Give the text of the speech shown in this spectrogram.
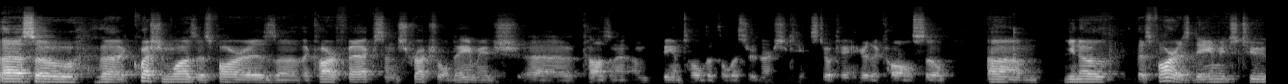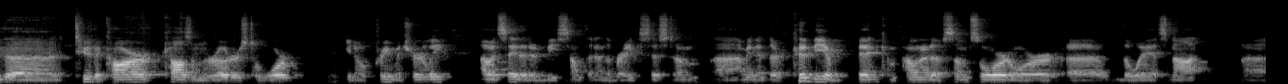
Uh, so the question was as far as uh, the Carfax and structural damage uh, causing it. I'm being told that the listener can't, still can't hear the call. So, um, you know, as far as damage to the to the car causing the rotors to warp, you know, prematurely, I would say that it would be something in the brake system. Uh, I mean, there could be a bent component of some sort, or uh, the way it's not. Uh,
